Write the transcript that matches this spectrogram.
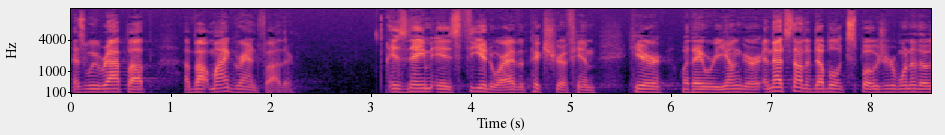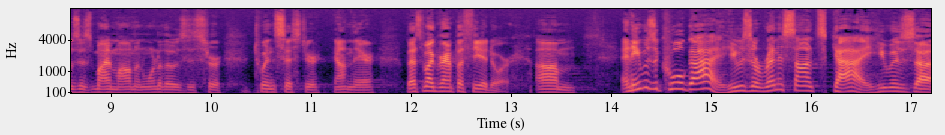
as we wrap up about my grandfather. His name is Theodore. I have a picture of him here when they were younger. And that's not a double exposure. One of those is my mom, and one of those is her twin sister down there. But that's my grandpa Theodore. Um, and he was a cool guy. He was a Renaissance guy. He was uh,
